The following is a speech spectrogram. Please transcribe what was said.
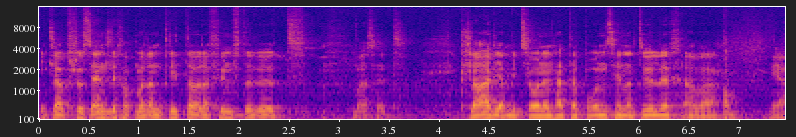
ich glaube schlussendlich, ob man dann Dritter oder Fünfter wird, weiß nicht. Klar, die Ambitionen hat der Bodensee natürlich, aber ja.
